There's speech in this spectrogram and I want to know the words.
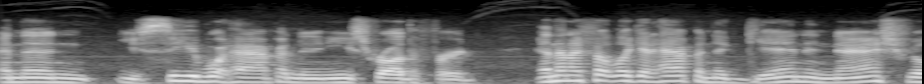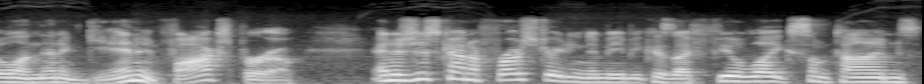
and then you see what happened in East Rutherford. And then I felt like it happened again in Nashville and then again in Foxborough. And it's just kind of frustrating to me because I feel like sometimes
